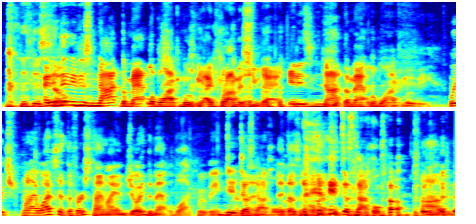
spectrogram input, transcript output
And So- it, it is not the Matt LeBlanc movie. I promise you that. It is not the Matt LeBlanc movie. Which, when I watched it the first time, I enjoyed the Matt LeBlanc movie. It does not hold up. it up. doesn't hold up. it does not hold up. um,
